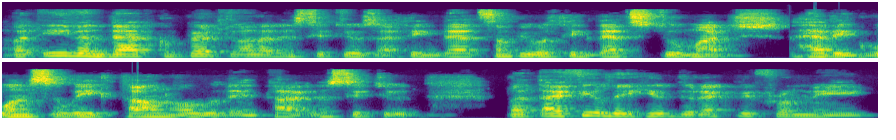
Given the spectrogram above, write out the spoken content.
But even that, compared to other institutes, I think that some people think that's too much, having once a week town hall with the entire institute. But I feel they hear directly from me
